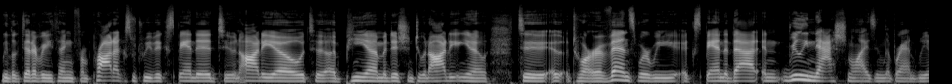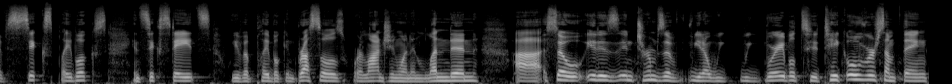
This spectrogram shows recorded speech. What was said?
We looked at everything from products, which we've expanded to an audio, to a PM edition, to an audio, you know, to uh, to our events where we expanded that and really nationalizing the brand. We have six playbooks in six states. We have a playbook in Brussels. We're launching one in London. Uh, so it is in terms of you know we we were able to take over something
